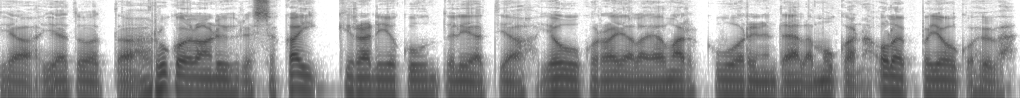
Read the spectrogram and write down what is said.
ja, ja tuota, rukoillaan yhdessä kaikki radiokuuntelijat ja Jouko Rajala ja Markku Vuorinen täällä mukana. Olepa Jouko hyvä.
